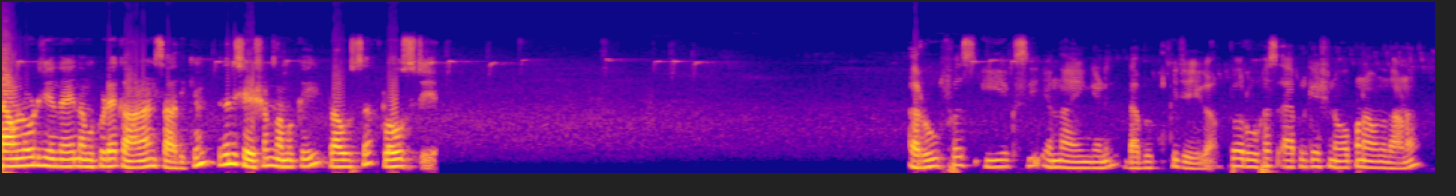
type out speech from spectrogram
ഡൗൺലോഡ് ചെയ്യുന്നതായി നമുക്കിവിടെ കാണാൻ സാധിക്കും. ഇതിനുശേഷം നമുക്ക് ഈ ബ്രൗസർ ക്ലോസ് ചെയ്യാം. റൂഫസ് ഇ എക്സ് സി എന്ന ഐങ്കണിൽ ഡബിൾ ക്ലിക്ക് ചെയ്യുക. ഇപ്പോൾ റൂഫസ് ആപ്ലിക്കേഷൻ ഓപ്പൺ ആവുന്നതാണ്.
